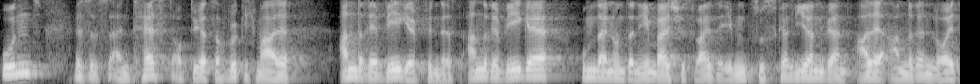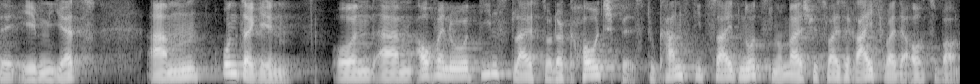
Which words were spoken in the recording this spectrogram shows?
und es ist ein Test, ob du jetzt auch wirklich mal andere Wege findest. Andere Wege, um dein Unternehmen beispielsweise eben zu skalieren, während alle anderen Leute eben jetzt ähm, untergehen. Und ähm, auch wenn du Dienstleister oder Coach bist, du kannst die Zeit nutzen, um beispielsweise Reichweite aufzubauen.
